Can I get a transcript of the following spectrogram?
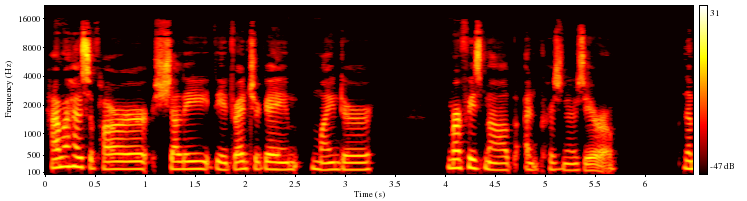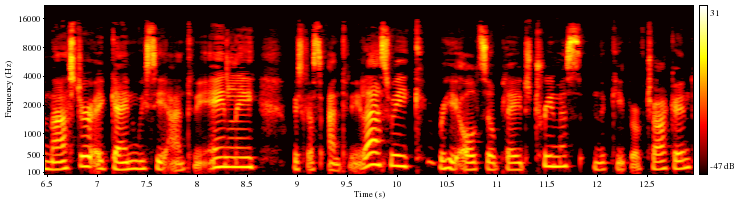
Hammer House of Horror, Shelley, The Adventure Game, Minder, Murphy's Mob, and Prisoner Zero. The Master, again, we see Anthony Ainley. We discussed Anthony last week, where he also played Tremas in The Keeper of Traken.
